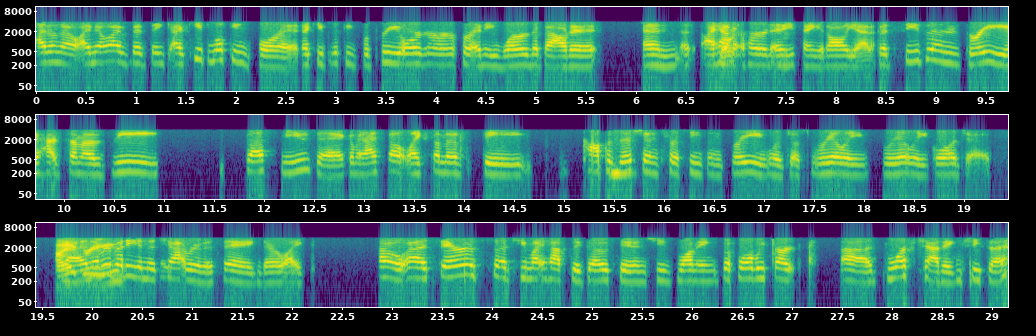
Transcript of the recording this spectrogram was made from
I don't know. I know I've been think I keep looking for it. I keep looking for pre-order for any word about it, and I haven't heard anything at all yet. But season three had some of the best music. I mean, I felt like some of the compositions for season three were just really, really gorgeous. I yeah, agree. and everybody in the chat room is saying they're like, "Oh, uh, Sarah said she might have to go soon. She's wanting before we start uh, dwarf chatting. She says,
